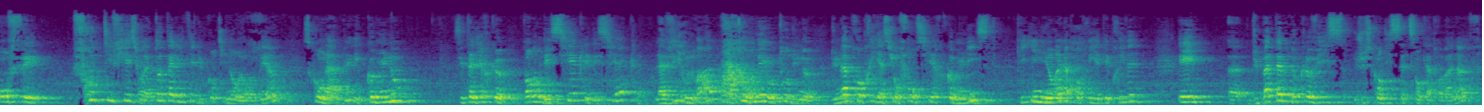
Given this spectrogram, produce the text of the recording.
ont fait fructifier sur la totalité du continent européen ce qu'on a appelé les communaux. C'est-à-dire que pendant des siècles et des siècles, la vie rurale a tourné autour d'une appropriation foncière communiste qui ignorait la propriété privée. Et euh, du baptême de Clovis jusqu'en 1789,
